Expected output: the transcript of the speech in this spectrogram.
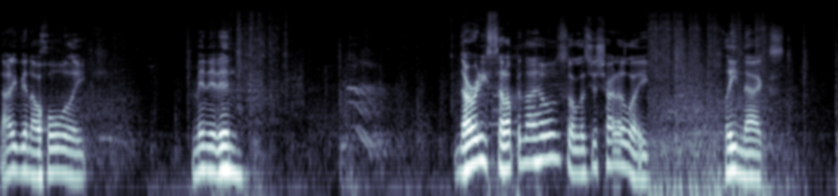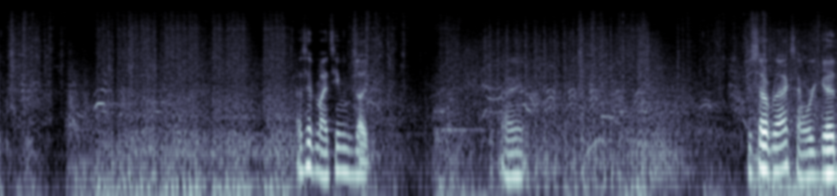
Not even a whole like minute in. They're already set up in that hill, so let's just try to like play next. As if my team's like Alright. Just set up next and we're good.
